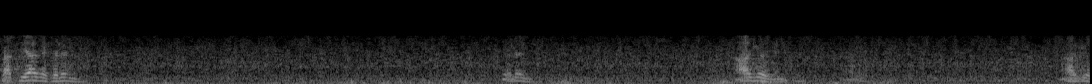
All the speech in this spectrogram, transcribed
ساتھی آگے چلیں گے چلیں گے آگے ہو جائیں۔ آگے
